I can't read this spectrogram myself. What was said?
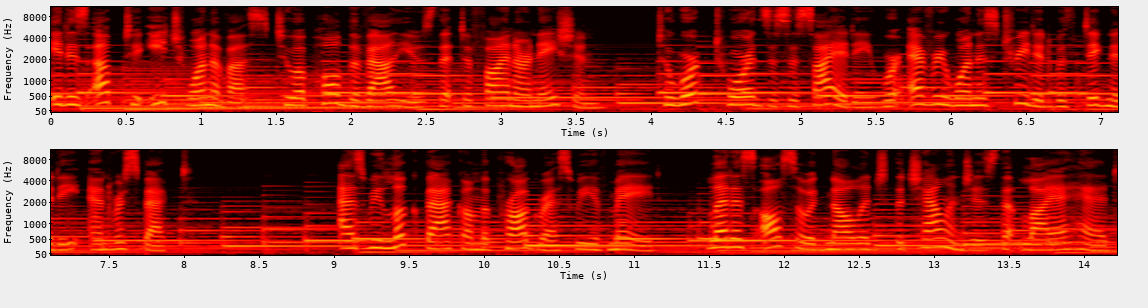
It is up to each one of us to uphold the values that define our nation, to work towards a society where everyone is treated with dignity and respect. As we look back on the progress we have made, let us also acknowledge the challenges that lie ahead.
